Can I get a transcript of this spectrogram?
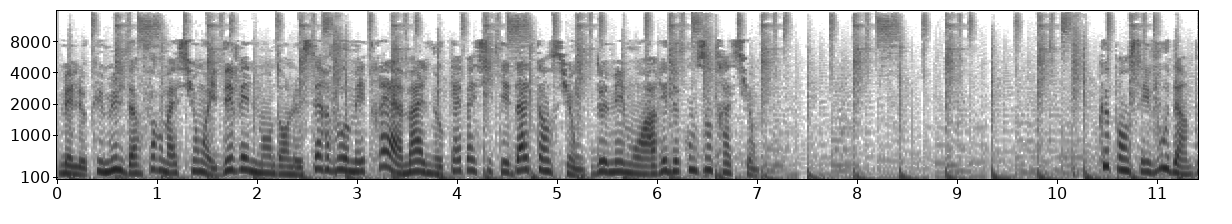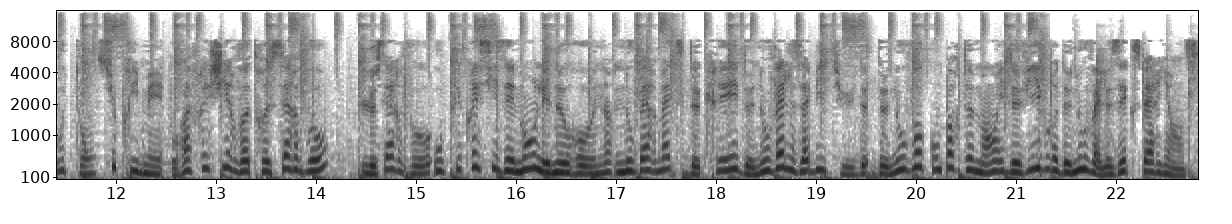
Mais le cumul d'informations et d'événements dans le cerveau mettrait à mal nos capacités d'attention, de mémoire et de concentration. Que pensez-vous d'un bouton « Supprimer » pour rafraîchir votre cerveau? Le cerveau, ou plus précisément les neurones, nous permettent de créer de nouvelles habitudes, de nouveaux comportements et de vivre de nouvelles expériences.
